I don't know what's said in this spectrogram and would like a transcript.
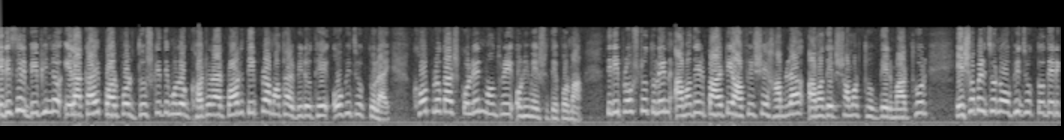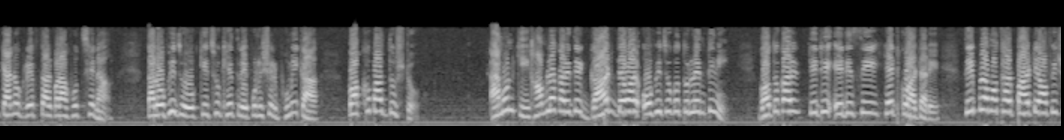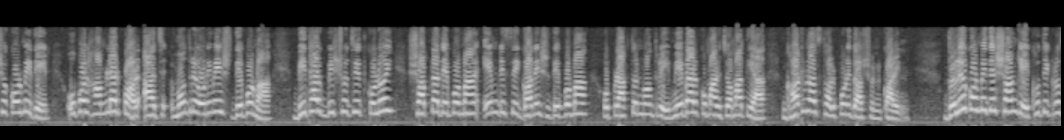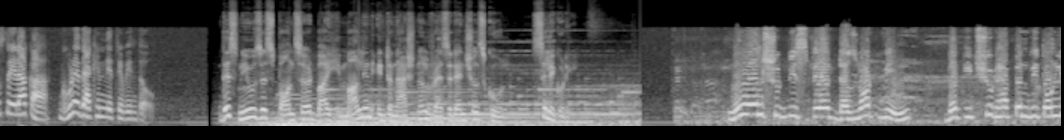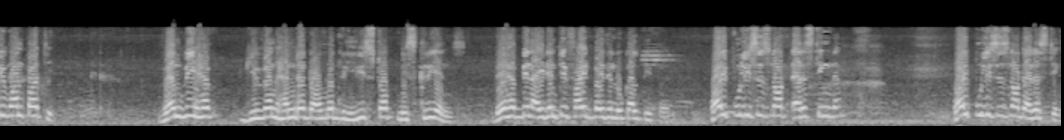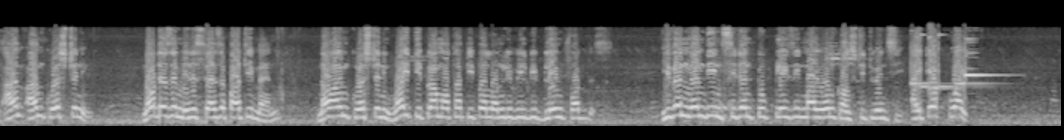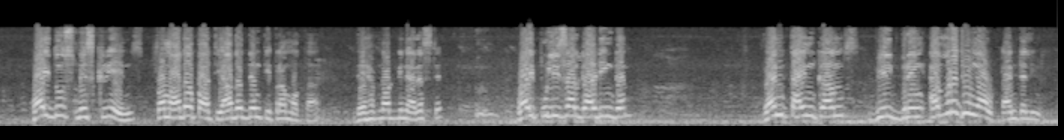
এডিসির বিভিন্ন এলাকায় পরপর দুষ্কৃতিমূলক ঘটনার পর তিপ্রা মথার বিরুদ্ধে অভিযোগ তোলায় ক্ষোভ প্রকাশ করলেন মন্ত্রী অনিমেষ দেববর্মা। তিনি প্রশ্ন তুলেন, আমাদের পার্টি অফিসে হামলা, আমাদের সমর্থকদের মারধর, এসবের জন্য অভিযুক্তদের কেন গ্রেফতার করা হচ্ছে না? তার অভিযোগ কিছু ক্ষেত্রে পুলিশের ভূমিকা পক্ষপাত দুষ্ট এমনকি হামলাকারীদের গার্ড দেওয়ার অভিযোগও তুললেন তিনি। গতকাল টিটিএডিসি হেডকোয়ার্টারে ত্রিপুরামথার পার্টি অফিস ও কর্মীদের উপর হামলার পর আজ মন্ত্রী অনিমেষ দেববর্মা বিধায়ক বিশ্বজিৎ কলই স্বপ্না দেববর্মা এমডিসি গণেশ দেববর্মা ও প্রাক্তন মন্ত্রী মেবার কুমার জমাতিয়া ঘটনাস্থল পরিদর্শন করেন দলীয় কর্মীদের সঙ্গে ক্ষতিগ্রস্ত এলাকা ঘুরে দেখেন নেতৃবৃন্দ This news is sponsored by Himalayan International Residential School, Siliguri. No one should be spared does not mean that it should happen with only one party. When we have given handed over the list of miscreants, they have been identified by the local people. Why police is not arresting them? Why police is not arresting? I'm I'm questioning. Not as a minister, as a party man. Now I'm questioning why Tipra Motha people only will be blamed for this. Even when the incident took place in my own constituency, I kept quiet. Why those miscreants from other party other than Tipra Motha, they have not been arrested? Why police are guarding them? When time comes, we'll bring everything out, I'm telling you.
